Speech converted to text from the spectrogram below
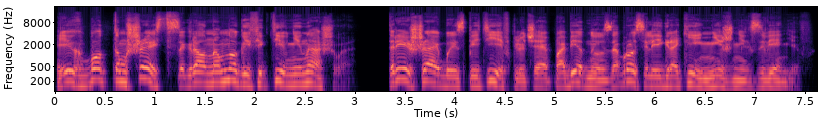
Их Боттом-6 сыграл намного эффективнее нашего. Три шайбы из пяти, включая победную, забросили игроки нижних звеньев.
